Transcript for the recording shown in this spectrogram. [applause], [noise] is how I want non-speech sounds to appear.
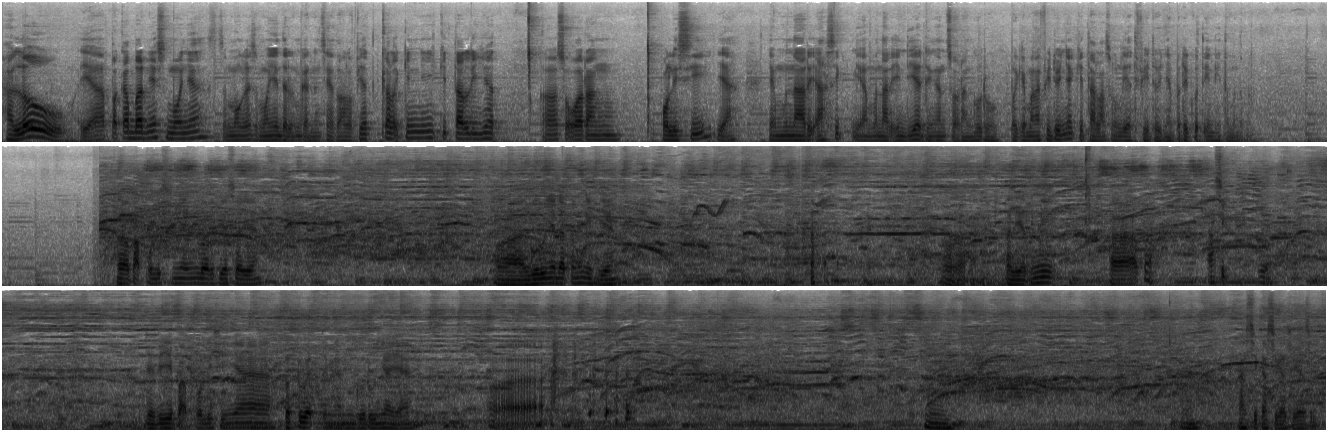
Halo, ya apa kabarnya semuanya? Semoga semuanya dalam keadaan sehat walafiat. Kalau kini kita lihat uh, seorang polisi ya yang menari asik ya menari India dengan seorang guru. Bagaimana videonya? Kita langsung lihat videonya berikut ini teman-teman. Pak polisinya yang luar biasa ya. Wah, gurunya datang nih ya. [laughs] Wah, kita lihat ini uh, apa? Asik ya jadi pak polisinya berduet dengan gurunya ya Wah. [laughs] hmm. Hmm. asik asik asik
